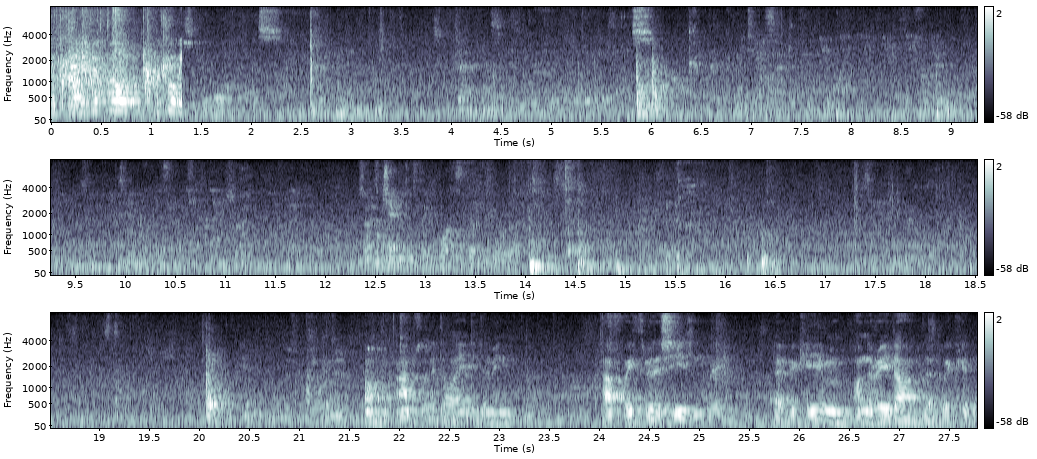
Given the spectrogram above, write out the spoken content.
Okay, before, before we delighted. I mean, halfway through the season, we, it became on the radar that we could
